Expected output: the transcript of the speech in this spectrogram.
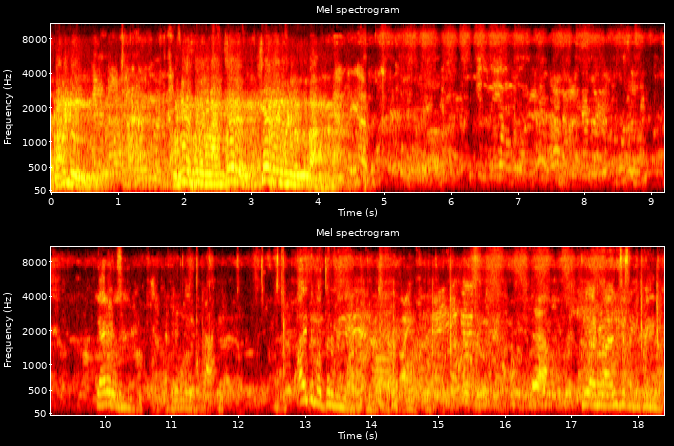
கமிட்டி முக்கியஸ்தர்கள் சேர் சேர் ரெடி பண்ணி கொடுங்கப்பா ಯಾರು ಆಯ್ತು ಮತ್ತು ನಿಮಗೆ ನೀವು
